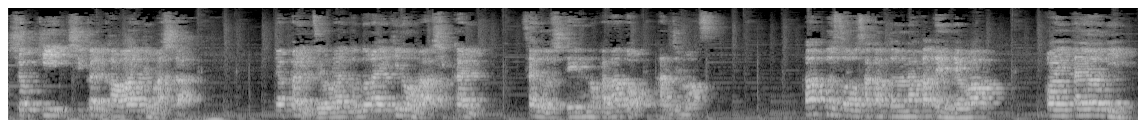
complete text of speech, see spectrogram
食器しっかり乾いてました。やっぱりゼロライトドライ機能がしっかり作用しているのかなと感じます。カップス大阪豊中店では、こういったように、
